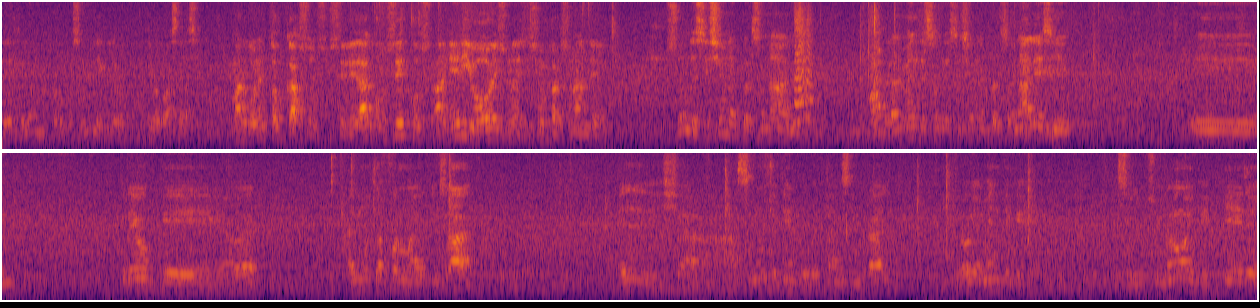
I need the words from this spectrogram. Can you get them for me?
deje lo mejor posible y creo, creo que va a ser así. Marco, en estos casos, ¿se le da consejos a Neri o es una decisión personal de él? Son decisiones personales, realmente son decisiones personales y, y creo que, a ver, hay muchas formas de pensar. Él ya hace mucho tiempo que está en Central y obviamente que, que se ilusionó y que quiere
